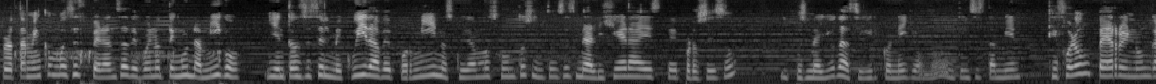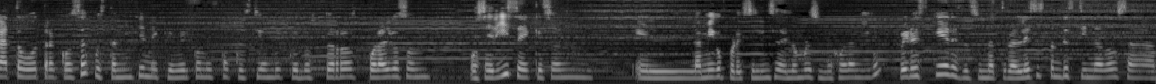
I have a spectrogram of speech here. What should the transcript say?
pero también como esa esperanza de, bueno, tengo un amigo y entonces él me cuida, ve por mí, nos cuidamos juntos y entonces me aligera este proceso y pues me ayuda a seguir con ello, ¿no? Entonces también que fuera un perro y no un gato u otra cosa, pues también tiene que ver con esta cuestión de que los perros por algo son, o se dice que son el amigo por excelencia del hombre, su mejor amigo, pero es que desde su naturaleza están destinados a,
